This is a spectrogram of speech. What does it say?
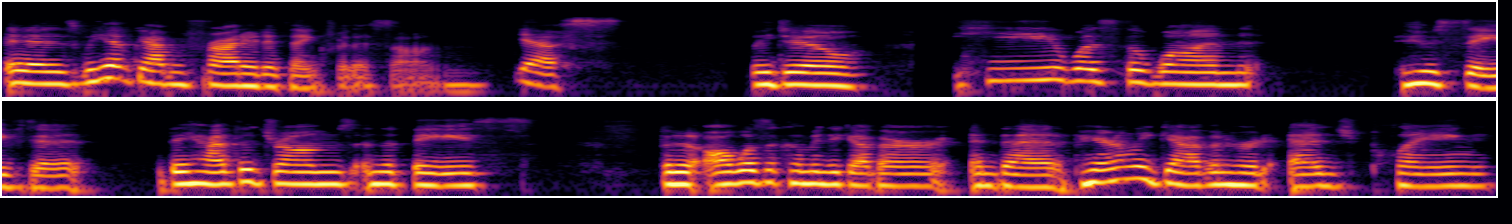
is we have Gavin Friday to thank for this song. Yes. We do. He was the one who saved it. They had the drums and the bass, but it all wasn't coming together. And then apparently Gavin heard Edge playing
